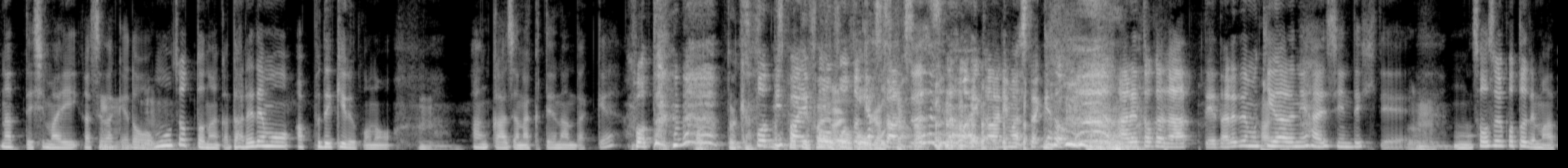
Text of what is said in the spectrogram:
なってしまいがちだけど、うんもうちょっとなんか誰でもアップできるこのうん。アンカーじゃなくてなんだっけ？ポッドポッドキャスポティファイフォー Spotify ポッドキャスタ for ーズ名前変わりましたけど。あれとかがあって誰でも気軽に配信できて、うん。うん、そうすることでま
